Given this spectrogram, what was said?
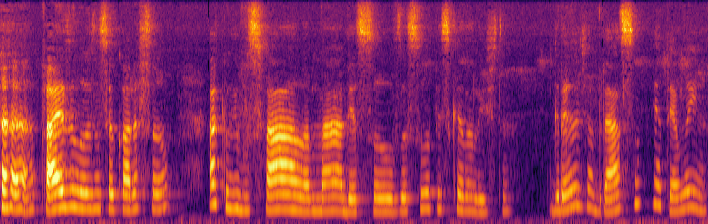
paz e luz no seu coração. Aqui vos fala, Mábia Souza, sua psicanalista. Grande abraço e até amanhã.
